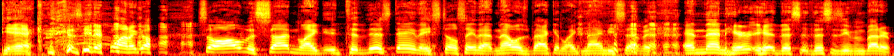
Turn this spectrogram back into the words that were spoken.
dick," because he didn't want to go. So all of a sudden, like to this day, they still say that, and that was back in like '97. and then here, here, this this is even better.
